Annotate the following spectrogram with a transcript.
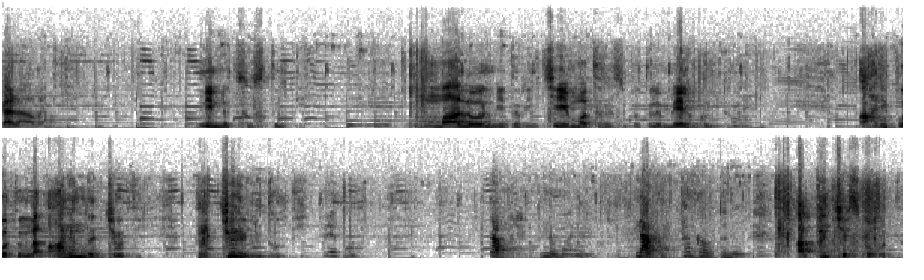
కళావతి. నిన్ను చూస్తుంటే మాలో నిదురించే మధుర స్మృతులు మేల్కొంటున్నాయి ఆరిపోతున్న ఆనంద జ్యోతి ప్రజ్వరిల్లుతోంది. ప్రభు తమరంటున్న మాటలు నాకు అర్థం కావటం లేదు అర్థం చేసుకోవద్దు.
